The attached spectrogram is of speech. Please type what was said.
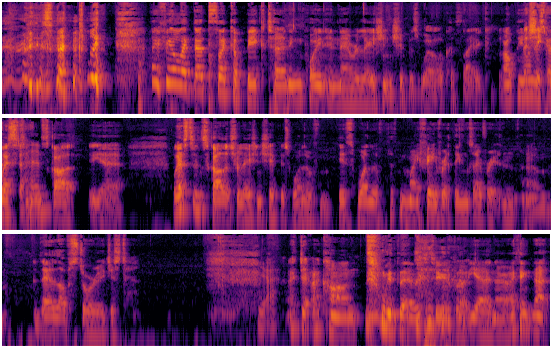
exactly. I feel like that's like a big turning point in their relationship as well. Because, like, I'll be honest, Western and Scarlet, yeah, Western Scarlet's relationship is one of is one of my favorite things I've written. Um, their love story just Yeah, I, d- I can't with them too but yeah no i think that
